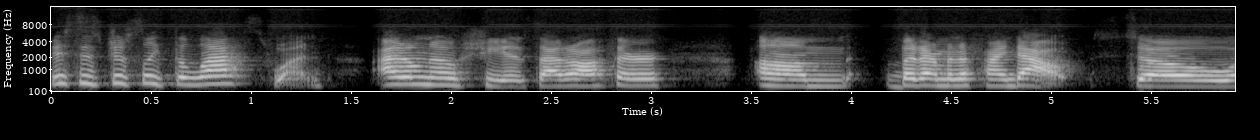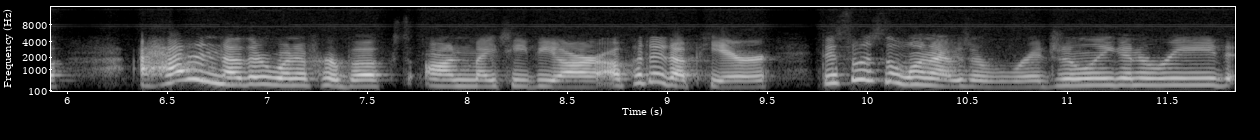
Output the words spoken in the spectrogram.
This is just like the last one. I don't know if she is that author, um, but I'm going to find out. So I had another one of her books on my TBR. I'll put it up here. This was the one I was originally going to read,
